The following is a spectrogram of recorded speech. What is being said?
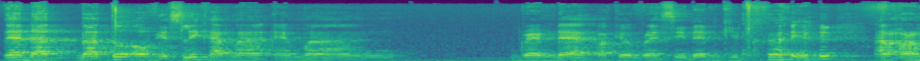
Ya dat Datu obviously karena emang granddad wakil presiden kita orang orang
